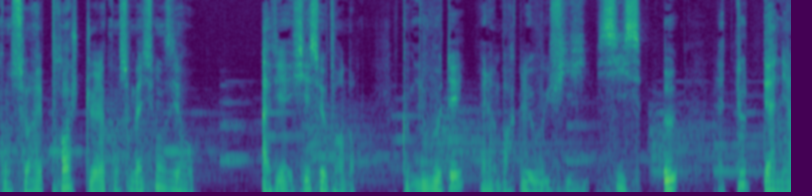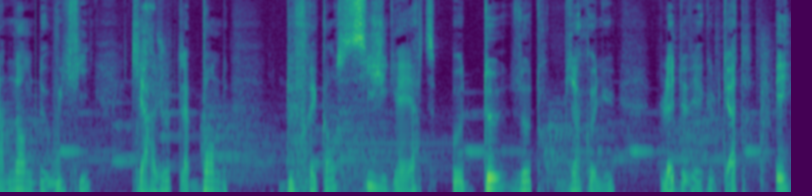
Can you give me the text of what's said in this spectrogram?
qu'on serait proche de la consommation zéro. À vérifier cependant. Comme nouveauté, elle embarque le Wi-Fi 6E, la toute dernière norme de Wi-Fi qui rajoute la bande de fréquence 6 GHz aux deux autres bien connus, la 2,4 et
